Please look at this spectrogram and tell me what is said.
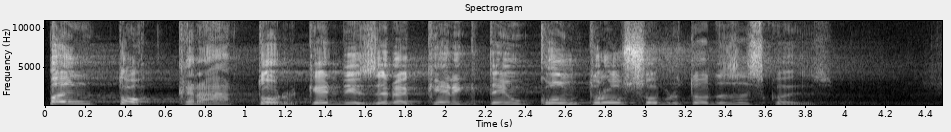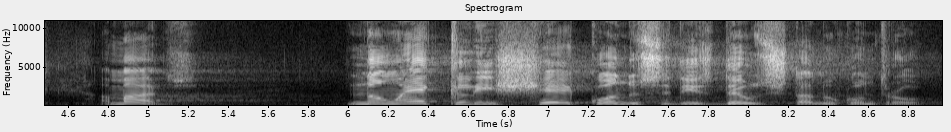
Pantocrator quer dizer aquele que tem o controle sobre todas as coisas. Amados, não é clichê quando se diz Deus está no controle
